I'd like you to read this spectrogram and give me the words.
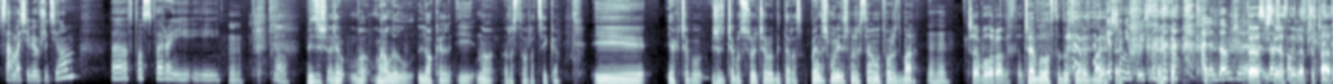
sama siebie wrzuciłam e, w tą sferę i, i Mm. No. Widzisz, ale mały lokal i no, restauracyjka i jak trzeba, jeżeli trzeba coś robić, trzeba robić teraz. Pamiętasz, mówiliśmy, że chcemy utworzyć bar? Mhm. Trzeba było robić to. Trzeba było wtedy otwierać bar. jeszcze nie późno, ale dobrze, Teraz już dobrze jest najlepszy czas.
